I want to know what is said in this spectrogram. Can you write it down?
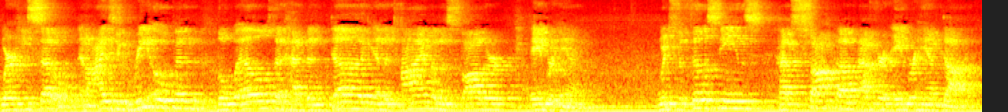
where he settled. And Isaac reopened the wells that had been dug in the time of his father Abraham, which the Philistines had stopped up after Abraham died,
